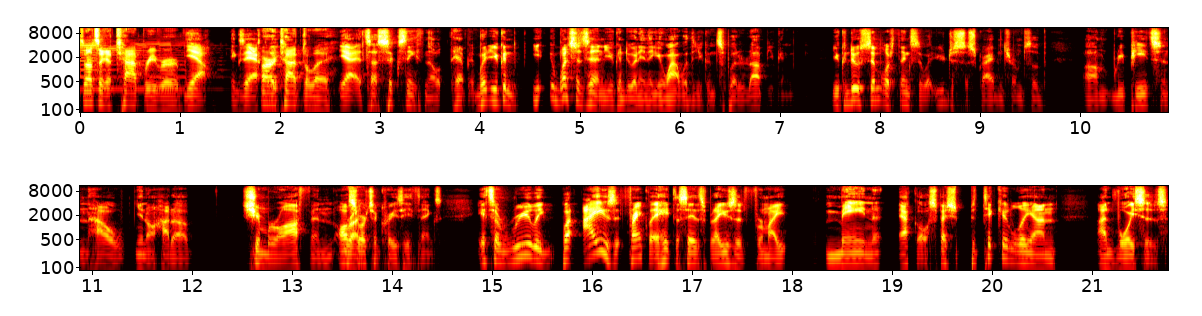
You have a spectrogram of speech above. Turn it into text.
So that's like a tap reverb Yeah, exactly. or a tap delay. Yeah, it's a sixteenth note tap. But you can you, once it's in, you can do anything you want with it. You can split it up. You can you can do similar things to what you just described in terms of um, repeats and how you know how to shimmer off and all Right. sorts of crazy things. It's a really, but I use it. Frankly, I hate to say this, but I use it for my main echo, especially particularly on on voices.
